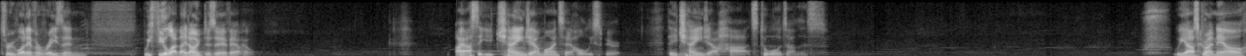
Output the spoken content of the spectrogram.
through whatever reason, we feel like they don't deserve our help. I ask that you change our mindset, Holy Spirit, that you change our hearts towards others. We ask right now,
